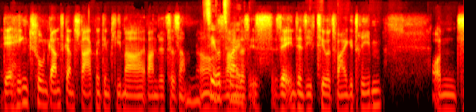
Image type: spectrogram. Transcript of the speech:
der hängt schon ganz, ganz stark mit dem Klimawandel zusammen. Ne? CO2. Also das ist sehr intensiv CO2 getrieben. Und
